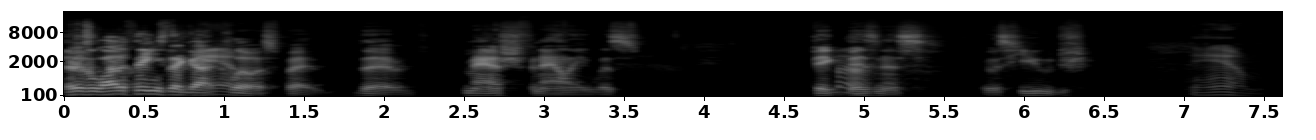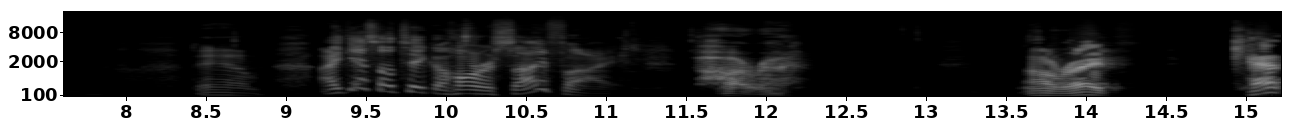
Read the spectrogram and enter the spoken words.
there's a lot of things that got Damn. close. But the Mash finale was big Huh. business. It was huge. Damn. Damn. I guess I'll take a horror sci-fi. Horror. All right. Cat.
